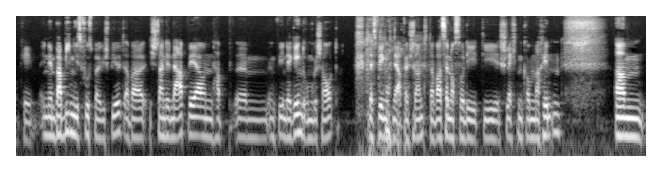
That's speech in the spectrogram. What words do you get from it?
okay, in den Babinis Fußball gespielt, aber ich stand in der Abwehr und habe ähm, irgendwie in der Gegend rumgeschaut, deswegen ich in der Abwehr stand. Da war es ja noch so, die, die Schlechten kommen nach hinten. Ähm,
